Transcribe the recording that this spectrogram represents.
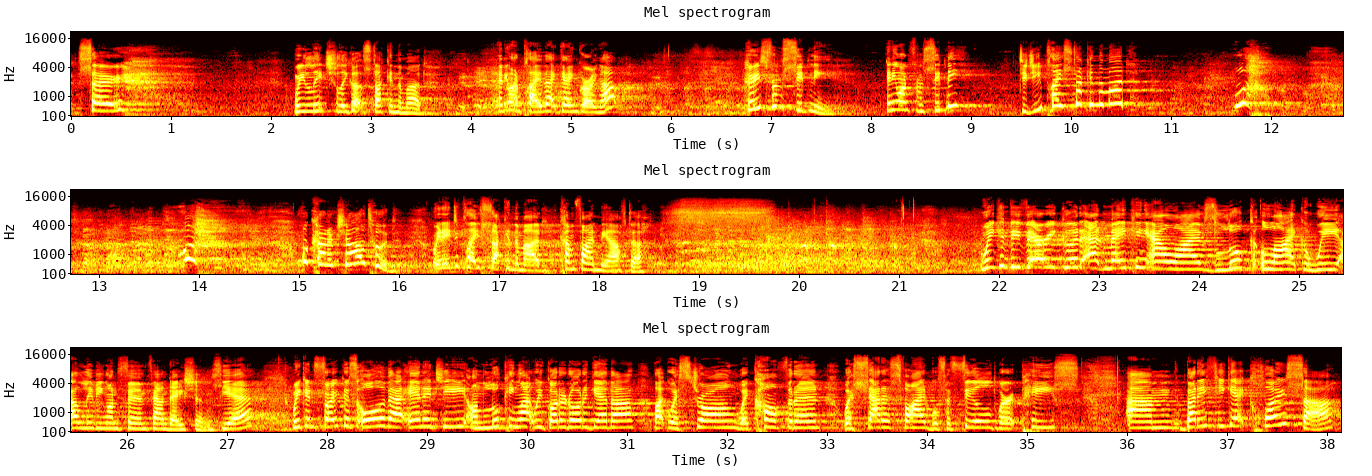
So we literally got stuck in the mud. Anyone play that game growing up? Who's from Sydney? Anyone from Sydney? Did you play Stuck in the Mud? What What kind of childhood? We need to play Stuck in the Mud. Come find me after. We can be very good at making our lives look like we are living on firm foundations, yeah? We can focus all of our energy on looking like we've got it all together, like we're strong, we're confident, we're satisfied, we're fulfilled, we're at peace. Um, but if you get closer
